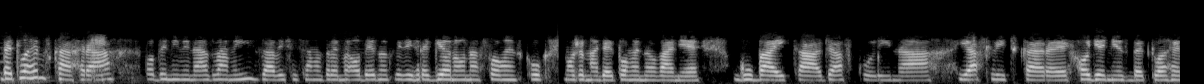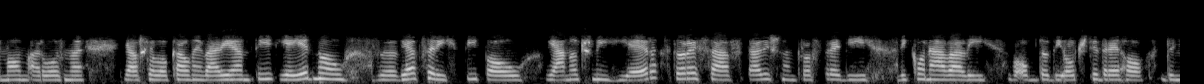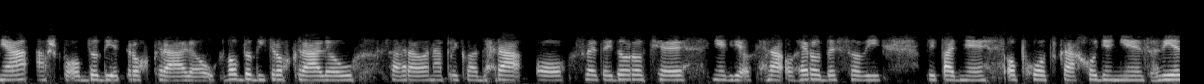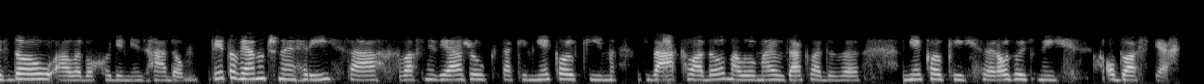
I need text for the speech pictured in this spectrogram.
Betlehemská hra pod inými názvami, závisí samozrejme od jednotlivých regiónov na Slovensku. Môže mať aj pomenovanie Gubajka, Džavkulina, Jasličkare, chodenie s Betlehemom a rôzne ďalšie lokálne varianty. Je jednou z viacerých typov vianočných hier, ktoré sa v tradičnom prostredí vykonávali v období od štedrého dňa až po obdobie troch kráľov. V období troch kráľov sa hrala napríklad hra o Svetej Dorote, niekde hra o Herodesovi, prípadne obchôdzka chodenie s hviezdou alebo chodenie s hadom. Tieto vianočné hry sa vlastne viažú k takým niekoľkým základom alebo majú základ v niekoľkých rozličných oblastiach.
